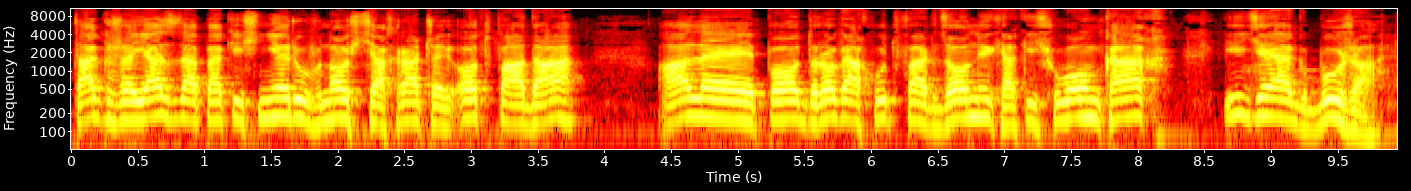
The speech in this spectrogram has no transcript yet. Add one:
Także jazda po jakichś nierównościach raczej odpada, ale po drogach utwardzonych, jakichś łąkach idzie jak burza.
